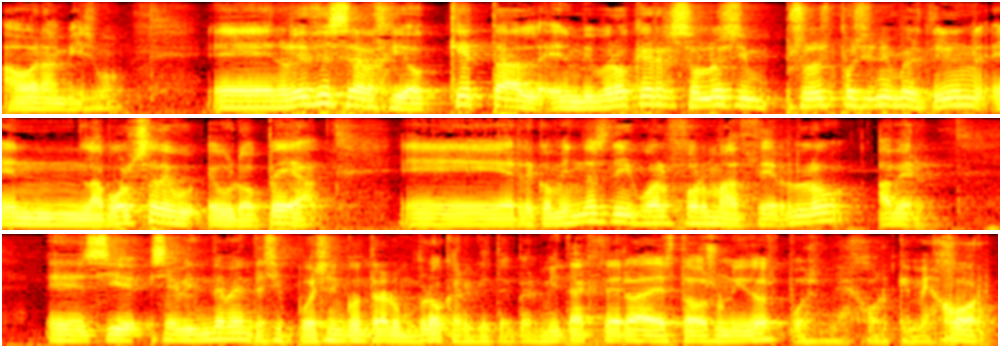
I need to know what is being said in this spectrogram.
ahora mismo. Eh, nos dice Sergio, ¿qué tal? En mi broker solo es, solo es posible invertir en, la bolsa europea. Eh, ¿Recomiendas de igual forma hacerlo? A ver, eh, si, evidentemente si puedes encontrar un broker que te permita acceder a de Estados Unidos, pues mejor que mejor.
